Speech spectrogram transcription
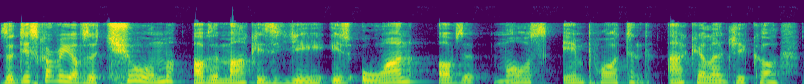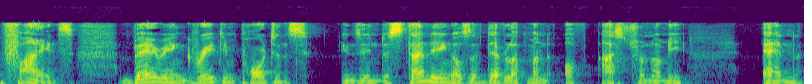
The discovery of the tomb of the Marquis Yi is one of the most important archaeological finds bearing great importance in the understanding of the development of astronomy and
